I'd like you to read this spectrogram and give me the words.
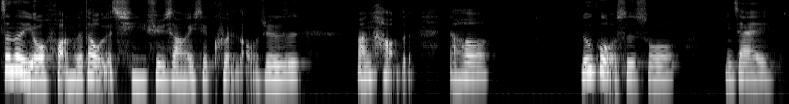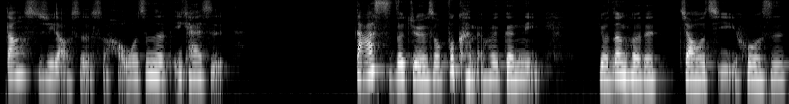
真的有缓和到我的情绪上一些困扰，我觉得是蛮好的。然后，如果是说你在当实习老师的时候，我真的一开始打死都觉得说不可能会跟你有任何的交集，或者是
